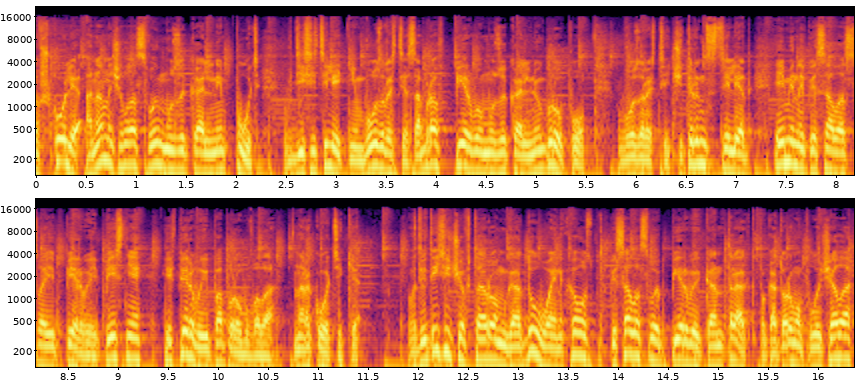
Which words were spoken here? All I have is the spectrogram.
Именно в школе она начала свой музыкальный путь, в десятилетнем возрасте собрав первую музыкальную группу. В возрасте 14 лет Эми написала свои первые песни и впервые попробовала наркотики. В 2002 году Уайнхаус подписала свой первый контракт, по которому получала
